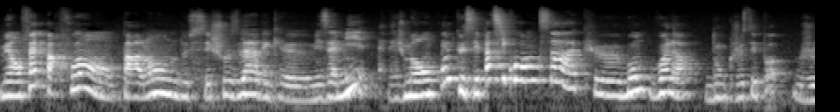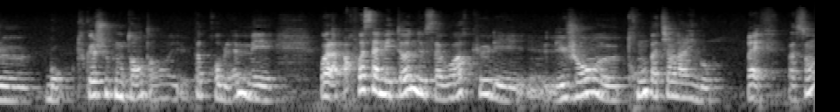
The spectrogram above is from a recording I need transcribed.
mais en fait parfois en parlant de ces choses là avec euh, mes amis, eh ben, je me rends compte que c'est pas si courant que ça, que bon voilà, donc je sais pas, je... bon en tout cas je suis contente, hein, pas de problème, mais voilà, parfois ça m'étonne de savoir que les, gens euh, trompent à tir larigot. Bref, passons.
